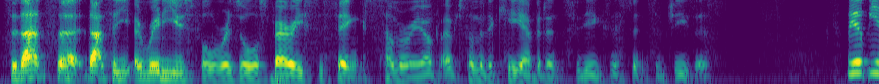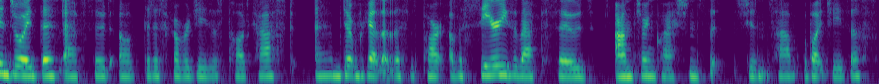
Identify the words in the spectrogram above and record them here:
So that's a, that's a, a, really useful resource, very succinct summary of, of some of the key evidence for the existence of Jesus. We hope you enjoyed this episode of the Discover Jesus podcast. Um, don't forget that this is part of a series of episodes answering questions that students have about Jesus.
